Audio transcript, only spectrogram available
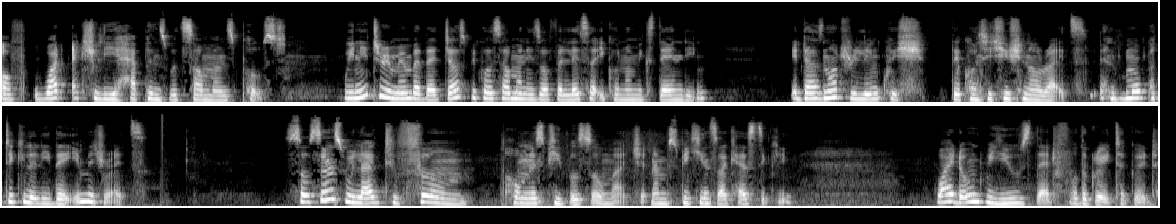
of what actually happens with someone's post we need to remember that just because someone is of a lesser economic standing, it does not relinquish their constitutional rights, and more particularly their image rights. So, since we like to film homeless people so much, and I'm speaking sarcastically, why don't we use that for the greater good?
